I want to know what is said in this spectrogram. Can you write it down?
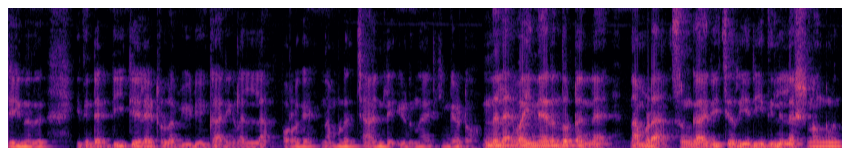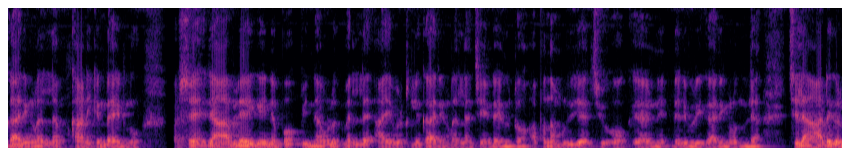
ചെയ്യുന്നത്. ഇതിന്റെ ഡീറ്റെയിൽ ആയിട്ടുള്ള വീഡിയോയും കാര്യങ്ങളെല്ലാം പുറകെ നമ്മൾ ചാനലിൽ ഇടുന്നതായിരിക്കും കേട്ടോ. ഇന്നലെ വൈകുന്നേരം തൊട്ട് തന്നെ നമ്മുടെ ശൃംഗാരി ചെറിയ രീതിയിൽ ലക്ഷണങ്ങളും കാര്യങ്ങളെല്ലാം കാണിക്കണ്ടായിരുന്നു. പക്ഷേ രാവിലെ ആയി കഴിഞ്ഞപ്പോൾ പിന്നെ അവൾ മെല്ലെ ആയ വീട്ടിലും കാര്യങ്ങളെല്ലാം ചെയ്യണ്ടായിരുന്നു കേട്ടോ അപ്പം നമ്മൾ വിചാരിച്ചു ഓക്കെ ഡെലിവറി കാര്യങ്ങളൊന്നുമില്ല. ചില ആടുകൾ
